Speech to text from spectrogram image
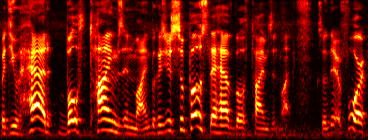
but you had both times in mind because you're supposed to have both times in mind. So therefore,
